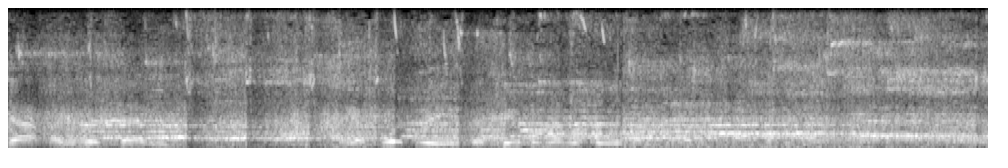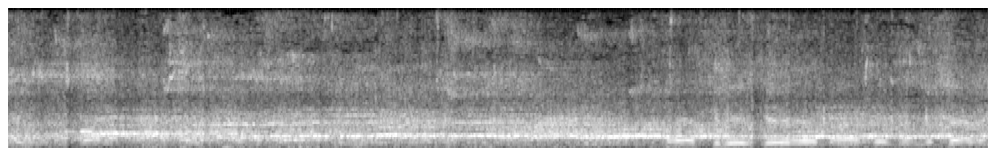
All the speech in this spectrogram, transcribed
Shot by number seven. We got four threes. Got two from number four. Basket is good by big number seven.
